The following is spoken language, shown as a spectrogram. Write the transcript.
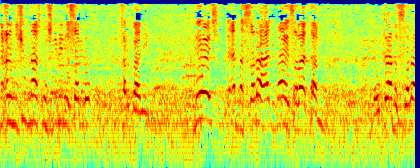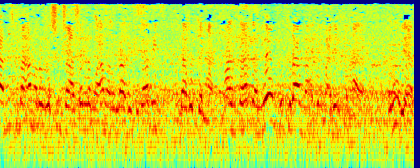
نحن نشوف ناس مسلمين يصلوا خربانين. ليش؟ لأن الصلاة هذه ما هي صلاة تامة. لو كان الصلاة مثل ما أمر الرسول صلى الله عليه وسلم وأمر الله في كتابه لابد تنهى. ما انتهت اليوم بكرة بعدين تنهى. ضروري هذا.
